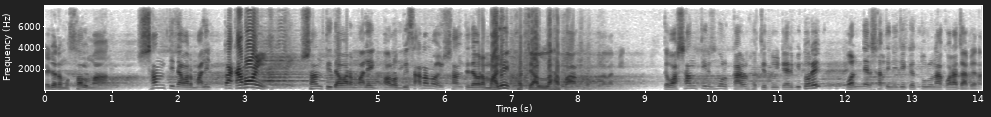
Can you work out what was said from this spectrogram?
এই জন্য মুসলমান, শান্তি দেওয়ার মালিক টাকা নয়, শান্তি দেওয়ার মালিক ভালো বিছানা নয়, শান্তি দেওয়ার মালিক হচ্ছে আল্লাহ পাক রব্বুল আলামিন। তো অশান্তির মূল কারণ হচ্ছে দুইটার ভিতরে অন্যের সাথে নিজেকে তুলনা করা যাবে না।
